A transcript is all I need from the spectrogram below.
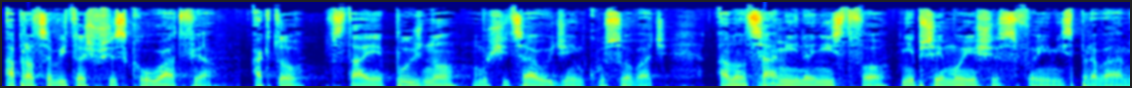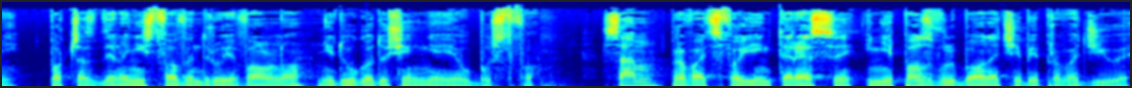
a pracowitość wszystko ułatwia. A kto wstaje późno, musi cały dzień kusować, a nocami lenistwo nie przejmuje się swoimi sprawami. Podczas gdy lenistwo wędruje wolno, niedługo dosięgnie je ubóstwo. Sam prowadź swoje interesy i nie pozwól, by one ciebie prowadziły.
